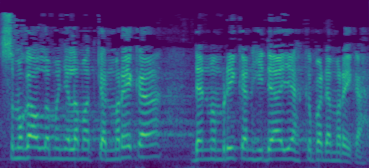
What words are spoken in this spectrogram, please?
Semoga Allah menyelamatkan mereka dan memberikan hidayah kepada mereka.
